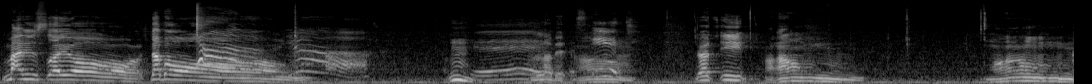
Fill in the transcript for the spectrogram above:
맛있어요. 따봉. 야. 음. I love it. That's it. Let's eat. 음. 음.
